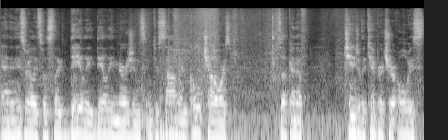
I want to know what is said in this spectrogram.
and in Israel it was like daily, daily immersions into sauna and cold showers. So that kind of change of the temperature always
